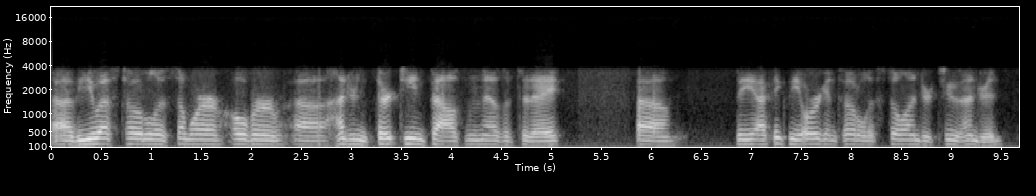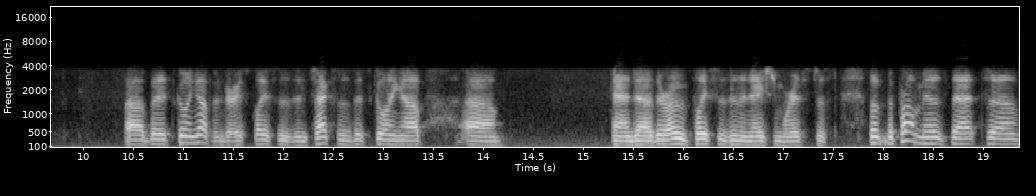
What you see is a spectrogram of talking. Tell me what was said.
Uh, the U.S. total is somewhere over 113,000 as of today. the I think the Oregon total is still under 200, but it's going up in various places. In Texas, it's going up. And uh, there are other places in the nation where it's just. But the problem is that uh,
